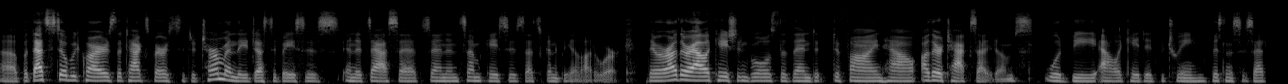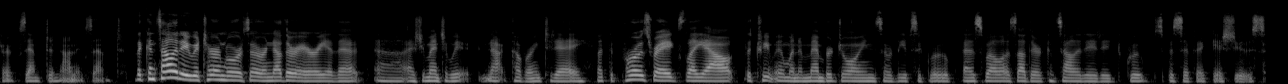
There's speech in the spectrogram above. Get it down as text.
Uh, but that still requires the taxpayers to determine the adjusted basis in its assets, and in some cases, that's going to be a lot of work. There are other allocation rules that then d- define how other tax items would be allocated between businesses that are exempt and non exempt. The consolidated return rules are another area that, uh, as you mentioned, we're not covering today, but the pros regs lay out the treatment when a member joins or leaves a group, as well as other consolidated group specific issues.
